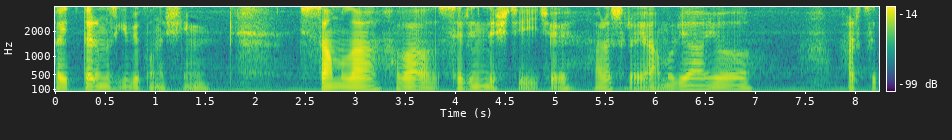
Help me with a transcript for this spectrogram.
kayıtlarımız gibi konuşayım. İstanbul'a hava serinleşti iyice. Ara sıra yağmur yağıyor. Artık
